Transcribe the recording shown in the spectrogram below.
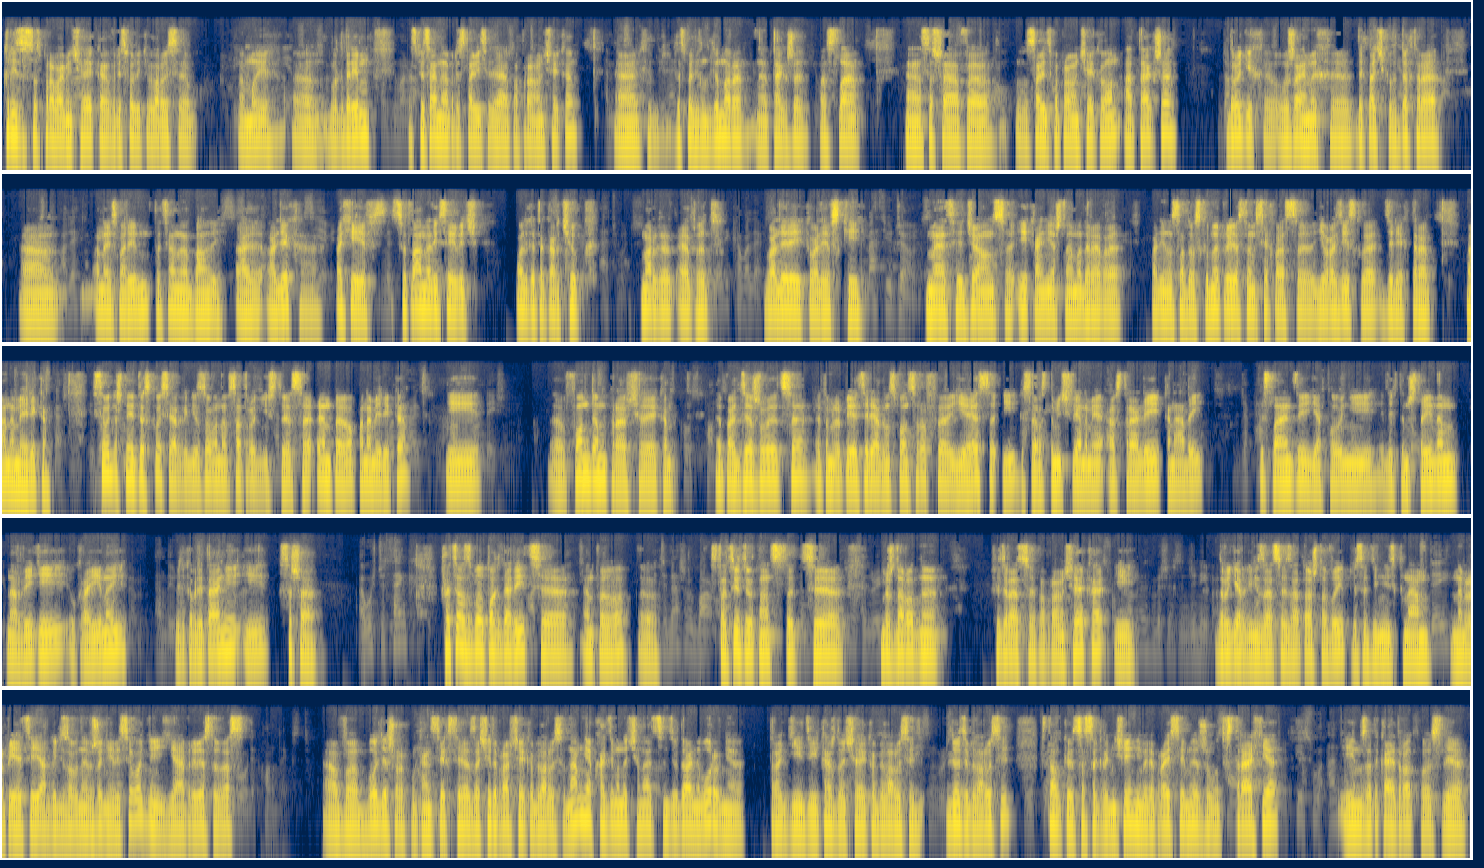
кризиса с правами человека в Республике Беларусь. Мы благодарим специального представителя по правам человека, господина Гюмора, также посла США в Совете по правам человека ООН, а также других уважаемых докладчиков доктора Анais Марин, Татьяна Бай, Олег Ахеев, Светлана Алексеевич, Ольга Токарчук, Маргарет Эдвард, Валерий Ковалевский, Мэтью Джонс и, конечно, модератора Полина Садовская. Мы приветствуем всех вас, евразийского директора Пан Америка. Сегодняшняя дискуссия организована в сотрудничестве с НПО Пан Америка и Фондом прав человека поддерживается это мероприятие рядом спонсоров э, ЕС и государственными членами Австралии, Канады, Исландии, Японии, Лихтенштейном, Норвегией, Украиной, Великобритании и США. Хотелось бы поблагодарить э, НПО, э, статью 19 Международную Федерацию по правам человека и другие организации за то, что вы присоединились к нам на мероприятии, организованное в Женеве сегодня. Я приветствую вас в более широком контексте защиты прав человека в Беларуси. Нам необходимо начинать с индивидуального уровня трагедии каждого человека в Беларуси. Люди Беларуси сталкиваются с ограничениями, репрессиями, живут в страхе, им затыкает рот после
